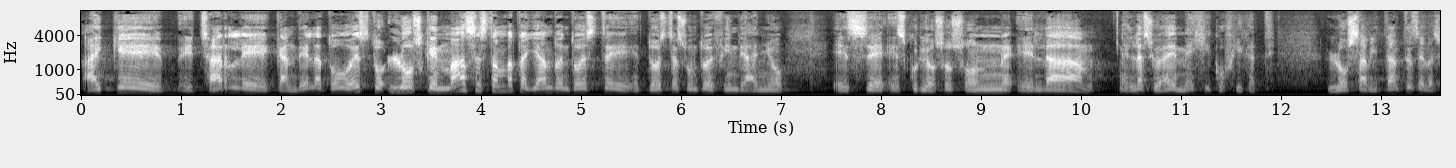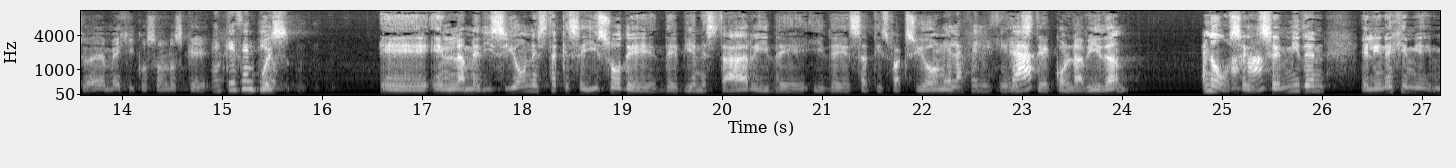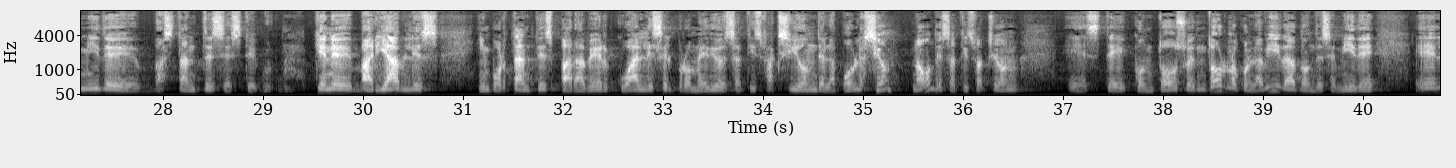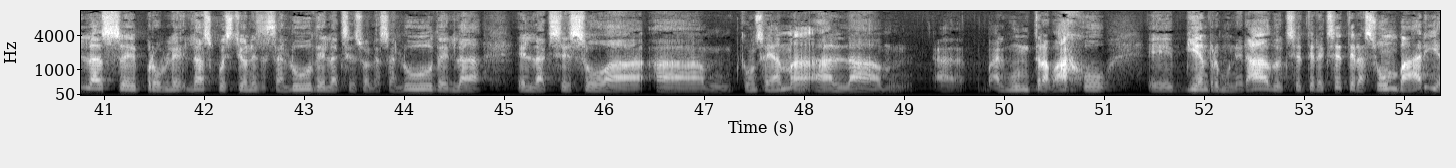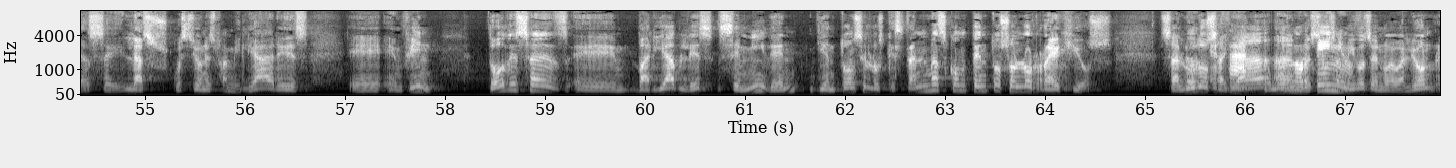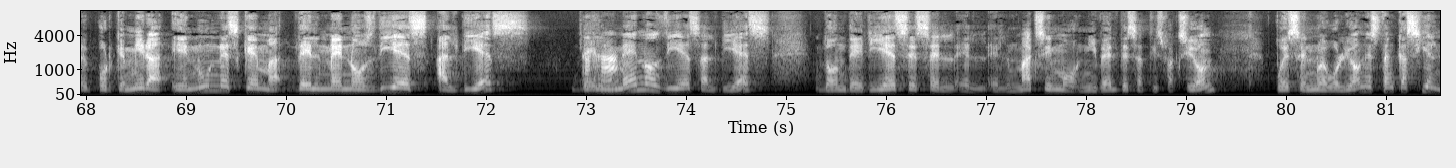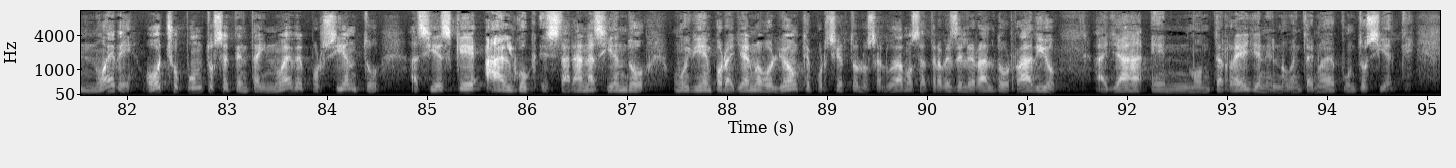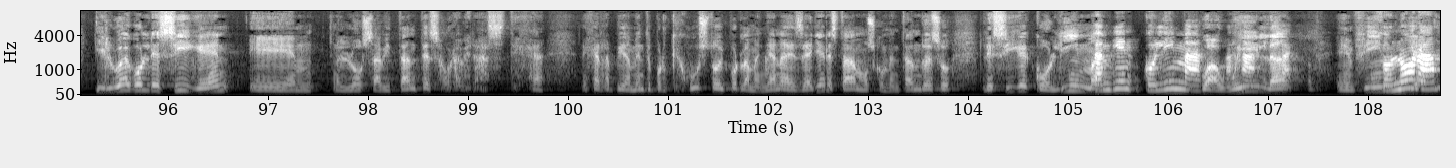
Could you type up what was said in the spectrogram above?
hay que echarle candela a todo esto. Los que más están batallando en todo este, todo este asunto de fin de año es, eh, es curioso, son en la, en la Ciudad de México, fíjate. Los habitantes de la Ciudad de México son los que... ¿En qué sentido? Pues, eh, en la medición esta que se hizo de, bienestar y de, y de satisfacción de la felicidad este, con la vida, no, se, se, miden, el INEGI mide bastantes, este, tiene variables importantes para ver cuál es el promedio de satisfacción de la población, ¿no? De satisfacción este, con todo su entorno, con la vida, donde se mide eh, las, eh, las cuestiones de salud, el acceso a la salud, el, el acceso a, ¿cómo se llama?, a, la, algún trabajo eh, bien remunerado, etcétera, etcétera. Son varias las cuestiones familiares, en fin. Todas esas variables se miden y entonces los que están más contentos son los regios. Saludos allá a nuestros amigos de Nueva León, eh, porque mira, en un esquema del menos 10 al 10, del menos 10 al 10, donde 10 es el, el máximo nivel de satisfacción, pues en Nuevo León están casi el 9, 8.79%, así es que algo estarán haciendo muy bien por allá en Nuevo León, que por cierto los saludamos a través del Heraldo Radio allá en Monterrey en el 99.7. Y luego le siguen em, los habitantes, ahora verás, deja, deja rápidamente, porque justo hoy por la mañana, desde ayer estábamos comentando eso, le sigue Colima. También Colima. Coahuila, en fin. Sonora.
